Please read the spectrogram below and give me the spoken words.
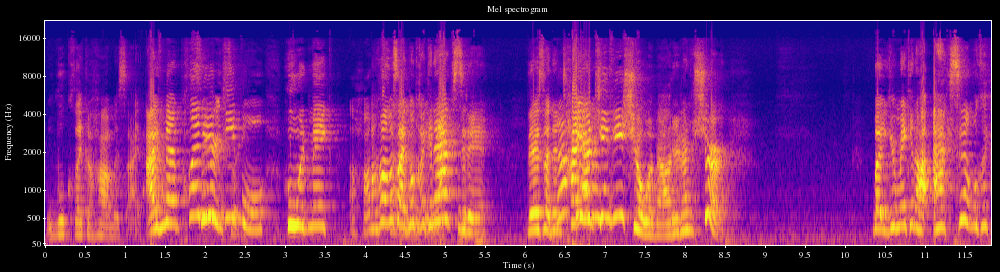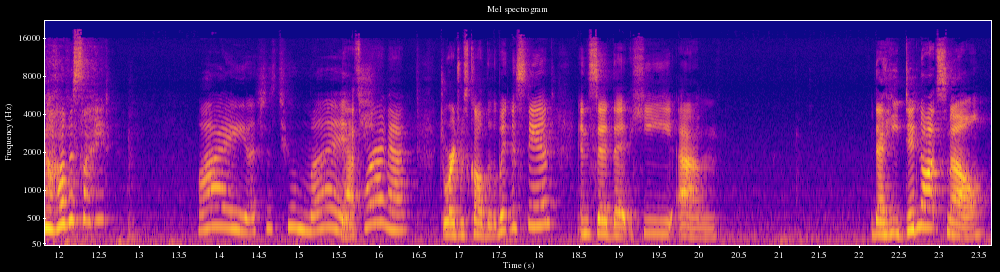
look like a homicide. I've met plenty Seriously. of people who would make A a homicide homicide, look like an accident. There's an entire TV show about it, I'm sure. But you're making an accident look like a homicide? Why? That's just too much. That's where I'm at. George was called to the witness stand and said that he um that he did not smell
